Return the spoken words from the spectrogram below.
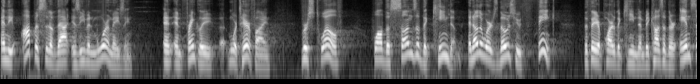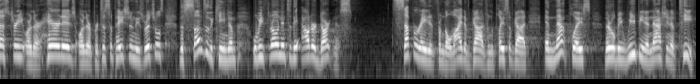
And the opposite of that is even more amazing and, and frankly, uh, more terrifying. Verse 12, while the sons of the kingdom, in other words, those who think that they are part of the kingdom because of their ancestry or their heritage or their participation in these rituals, the sons of the kingdom will be thrown into the outer darkness, separated from the light of God, from the place of God. In that place, there will be weeping and gnashing of teeth.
